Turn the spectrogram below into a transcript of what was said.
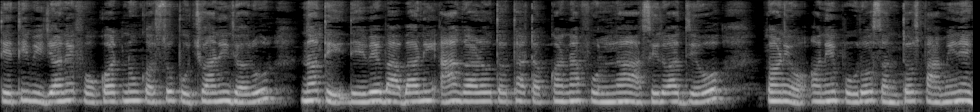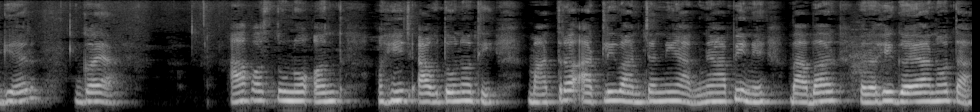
તેથી બીજાને ફોકટનું કશું પૂછવાની જરૂર નથી. દેવે બાબાની આ ગાળો તથા ટપકાના ફૂલના આશીર્વાદ જેવો ગણ્યો અને પૂરો સંતોષ પામીને ઘેર ગયા. આ વસ્તુનો અંત અહીં જ આવતો નથી. માત્ર આટલી વાંચનની આજ્ઞા આપીને બાબા રહી ગયા નહોતા.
